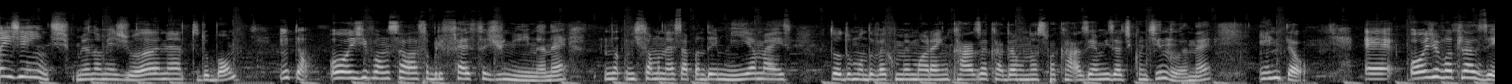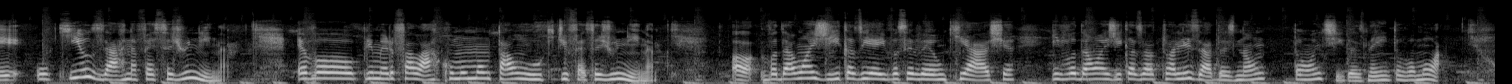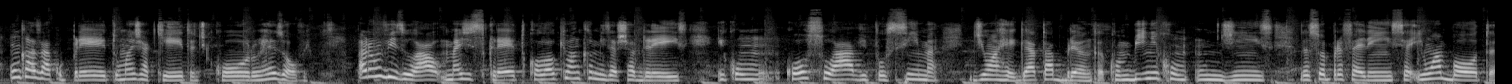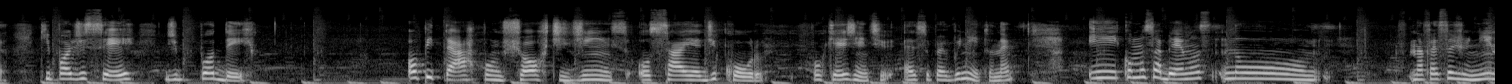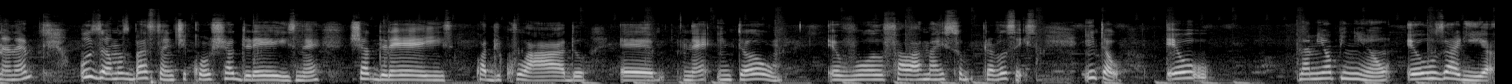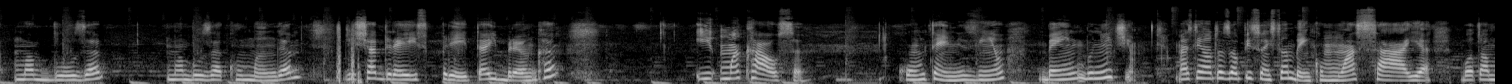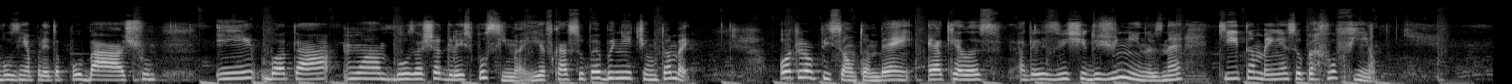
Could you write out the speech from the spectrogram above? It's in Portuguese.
Oi, gente! Meu nome é Joana, tudo bom? Então, hoje vamos falar sobre festa junina, né? Estamos nessa pandemia, mas todo mundo vai comemorar em casa, cada um na sua casa e a amizade continua, né? Então, é, hoje eu vou trazer o que usar na festa junina. Eu vou primeiro falar como montar um look de festa junina. Ó, vou dar umas dicas e aí você vê o que acha e vou dar umas dicas atualizadas, não tão antigas, né? Então vamos lá. Um casaco preto, uma jaqueta de couro resolve. Para um visual mais discreto, coloque uma camisa xadrez e com cor suave por cima de uma regata branca. Combine com um jeans da sua preferência e uma bota, que pode ser de poder. Optar por um short jeans ou saia de couro, porque, gente, é super bonito, né? E como sabemos, no na festa junina, né? Usamos bastante cor xadrez, né? Xadrez, quadriculado, é, né? Então, eu vou falar mais sobre para vocês. Então, eu, na minha opinião, eu usaria uma blusa, uma blusa com manga de xadrez preta e branca e uma calça com um tênisinho bem bonitinho. Mas tem outras opções também, como uma saia, botar uma blusinha preta por baixo e botar uma blusa xadrez por cima. Ia ficar super bonitinho também. Outra opção também é aquelas, aqueles vestidos juninos, né? Que também é super fofinho.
